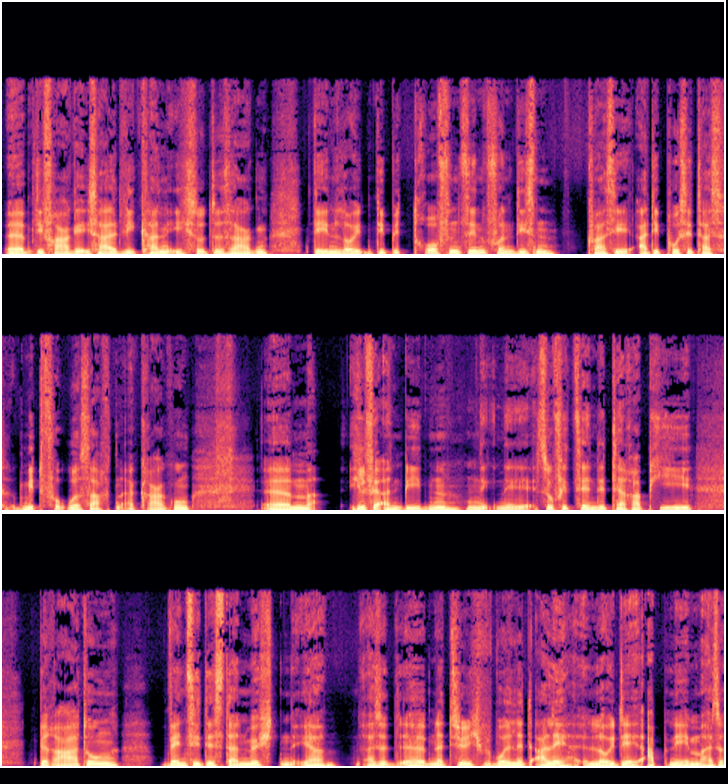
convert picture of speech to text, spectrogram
Äh, die Frage ist halt, wie kann ich sozusagen den Leuten, die betroffen sind von diesen quasi Adipositas mitverursachten Erkrankungen, ähm, Hilfe anbieten, eine, eine suffiziente Therapie, Beratung, wenn sie das dann möchten. Ja, also äh, natürlich wollen nicht alle Leute abnehmen. Also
